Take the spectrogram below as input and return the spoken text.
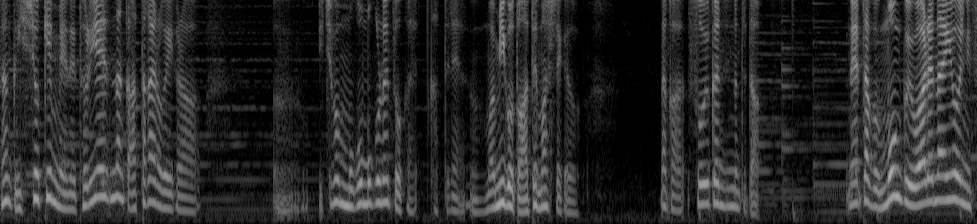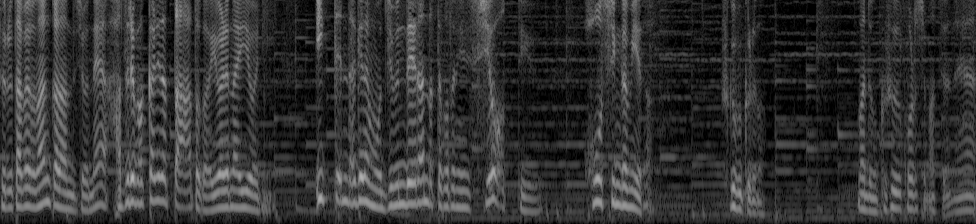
なんか一生懸命ねとりあえずなんかあったかいのがいいから、うん、一番モコモコのやつを買い買ってね、うん、まあ見事当てましたけど。なんかそういう感じになってた。ね多分文句言われないようにするためのなんかなんでしょうね。外ればっかりだったとか言われないように。1点だけでも自分で選んだってことにしようっていう方針が見えた。福袋の。まあでも工夫殺しますよね。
